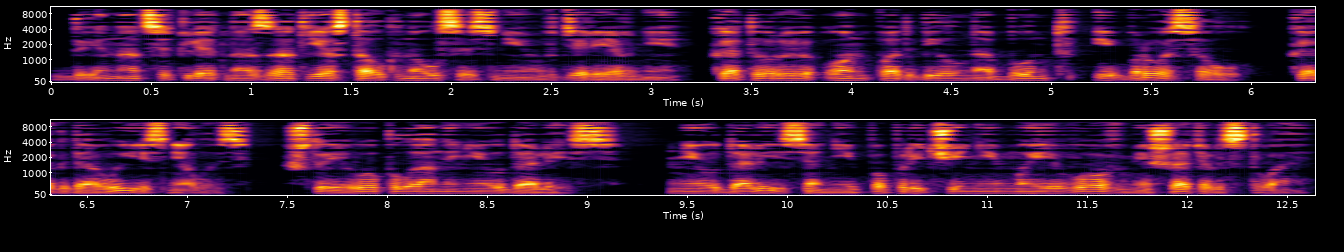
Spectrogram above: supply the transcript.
Двенадцать лет назад я столкнулся с ним в деревне, которую он подбил на бунт и бросил, когда выяснилось, что его планы не удались. Не удались они по причине моего вмешательства –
